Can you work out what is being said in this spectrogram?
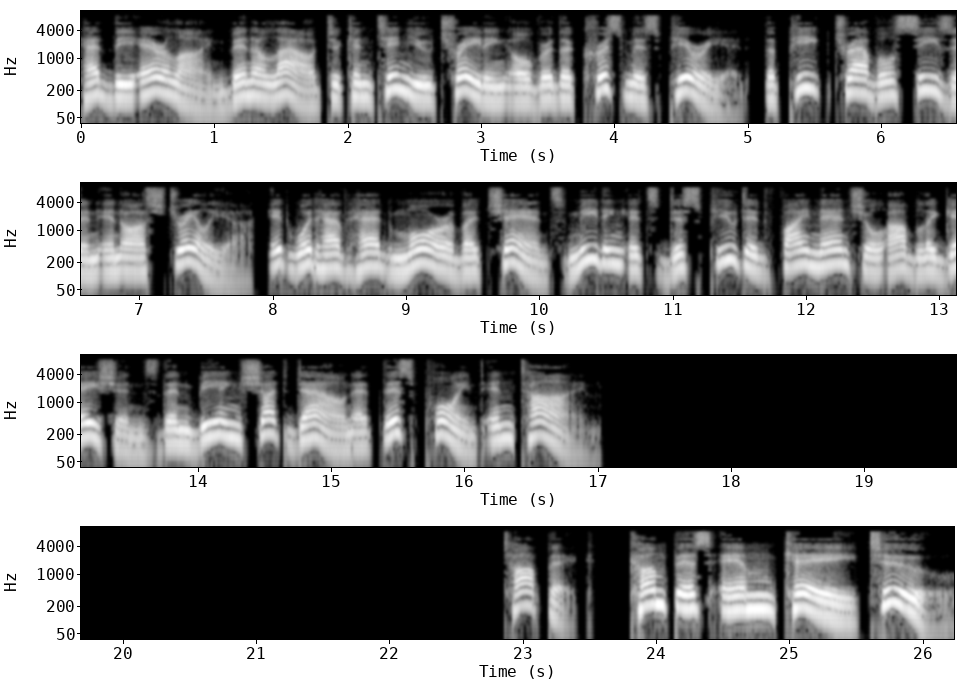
had the airline been allowed to continue trading over the Christmas period, the peak travel season in Australia, it would have had more of a chance meeting its disputed financial obligations than being shut down at this point in time. Compass Mk2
